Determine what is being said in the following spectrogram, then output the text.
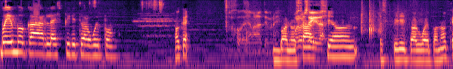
Voy a invocar la Spiritual Weapon. ok. Joder, llama la timbre. Bonus enseguida. action, spiritual weapon, ok.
